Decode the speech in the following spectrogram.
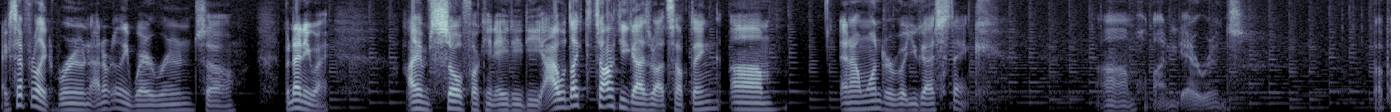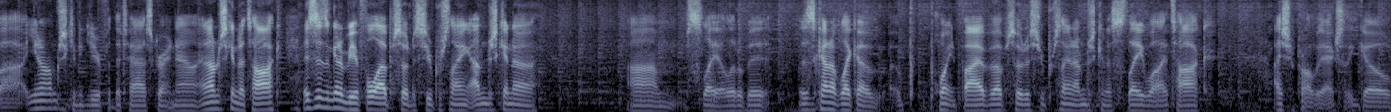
Except for like rune. I don't really wear rune, so. But anyway, I am so fucking ADD. I would like to talk to you guys about something. Um, and I wonder what you guys think. Um, hold on, I need air runes. Bye bye. You know, I'm just gonna gear for the task right now, and I'm just gonna talk. This isn't gonna be a full episode of Super Slaying. I'm just gonna um, slay a little bit. This is kind of like a, a 0.5 episode of Super Slang. I'm just gonna slay while I talk. I should probably actually go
